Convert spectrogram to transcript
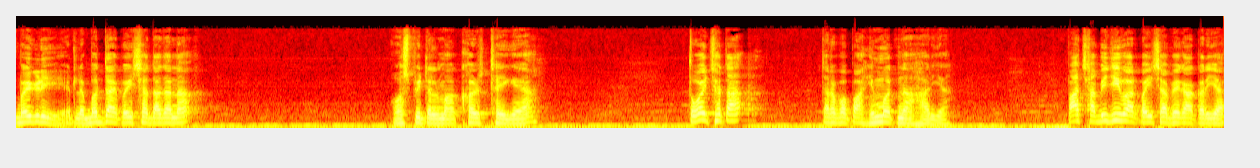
બગડી એટલે બધા પૈસા દાદાના હોસ્પિટલમાં ખર્ચ થઈ ગયા. તોય છતાં તારા પપ્પા હિંમત ના હાર્યા. પાછા બીજી વાર પૈસા ભેગા કર્યા.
